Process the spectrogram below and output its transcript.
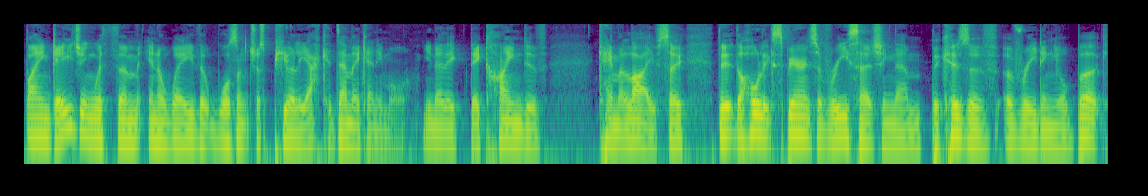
by engaging with them in a way that wasn't just purely academic anymore. You know, they, they kind of came alive. So the the whole experience of researching them because of of reading your book,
